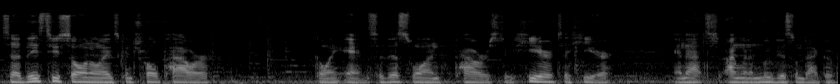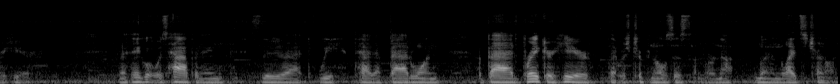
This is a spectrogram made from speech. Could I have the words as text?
So these two solenoids control power going in. So this one powers through here to here, and that's I'm going to move this one back over here. I think what was happening is through that we had a bad one, a bad breaker here that was tripping the whole system, or not letting the lights turn on.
